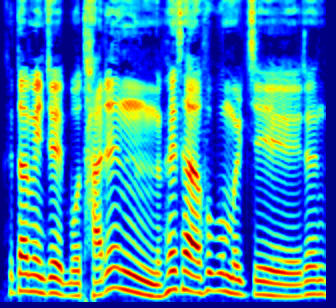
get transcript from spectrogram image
그다음에 이제 뭐 다른 회사 후보 물질은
